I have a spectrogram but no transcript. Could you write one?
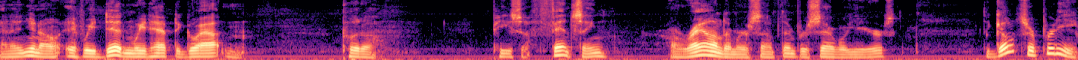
and then, you know, if we didn't, we'd have to go out and put a piece of fencing around them or something for several years. The goats are pretty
